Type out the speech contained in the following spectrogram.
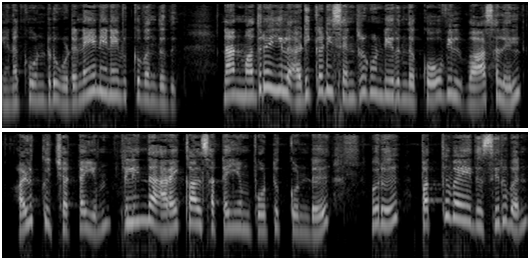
எனக்கு ஒன்று உடனே நினைவுக்கு வந்தது. நான் மதுரையில் அடிக்கடி சென்று கொண்டிருந்த கோவில் வாசலில் அழுக்கு சட்டையும் கிழிந்த அரைக்கால் சட்டையும் போட்டுக்கொண்டு ஒரு பத்து வயது சிறுவன்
